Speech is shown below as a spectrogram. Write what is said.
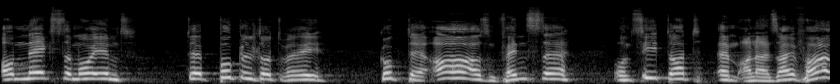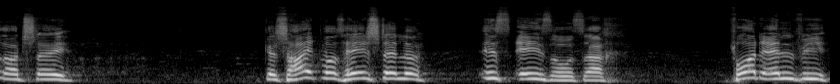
Am nächsten Morgen, der Buckel dort weh, guckt der A aus dem Fenster und sieht dort im anderen sein Fahrrad stehen. Gescheit was herstelle, ist eh so Sach. Vor der Elfi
